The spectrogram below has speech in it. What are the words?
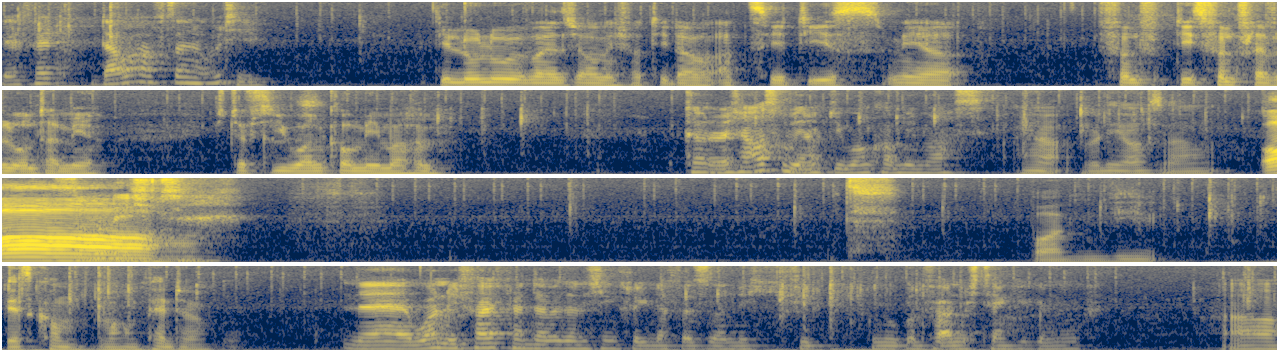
Der fällt dauerhaft seine Ulti. Die Lulu weiß ich auch nicht, was die da abzieht. Die ist mir fünf, die ist fünf Level unter mir. Ich dürfte die One-Kombi machen. Könnt ihr euch mal ausprobieren, ob du die One-Kombi machst. Ja, würde ich auch sagen. Oh! So nicht. Boah, wie. Jetzt komm, mach einen Penta. Ne, 1v5 Penta wird er nicht hinkriegen, dafür ist er nicht viel genug und vor allem nicht tanky genug. Ah.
